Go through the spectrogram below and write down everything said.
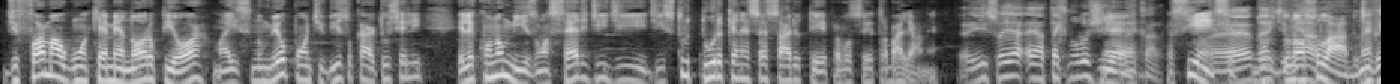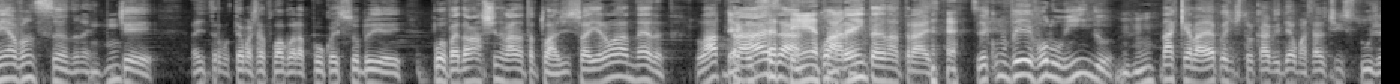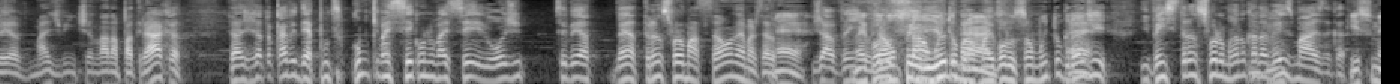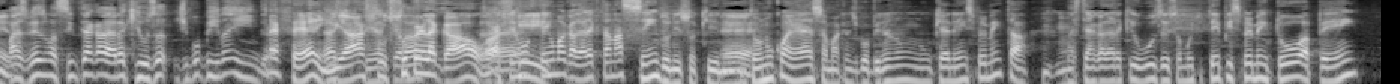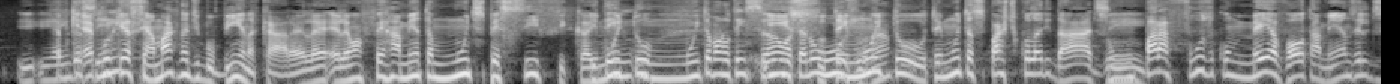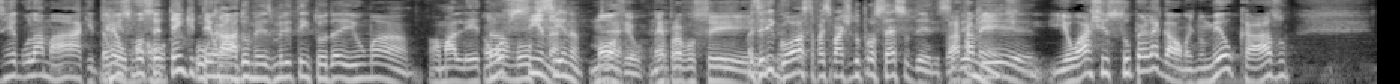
de forma alguma que é menor ou pior, mas no meu ponto de vista o cartucho ele, ele economiza uma série de, de, de estrutura que é necessário ter para você trabalhar, né? É, Isso aí é, é a tecnologia, É. né, cara? A ciência É, do, né, do que vem nosso a- lado, Que né? vem avançando, né? Uhum. Porque a gente, até o Marcelo falou agora há pouco aí sobre, pô, vai dar uma chinelada na tatuagem. Isso aí era uma, né, Lá atrás, 70, há 40 anos atrás. Você vê como veio evoluindo. Uhum. Naquela época a gente trocava ideia, o Marcelo tinha estúdio aí há mais de 20 anos lá na Patriarca. Já, a gente já trocava ideia, putz, como que vai ser, como não vai ser? E hoje você vê a, né, a transformação, né, Marcelo? É. Já vem Uma já um período, uma, uma. É. evolução muito grande e vem se transformando cada vez mais, né, cara? Isso mesmo. Mas mesmo assim tem a galera que usa de bobina ainda. Preferem É, que e tem acho aquela- super legal. É, acho Tem, que... tem uma galera que tá nascendo nisso aqui, né? É. Então não conhece a máquina de bobina, não, não quer nem experimentar. Uhum. Mas tem a galera que usa isso há muito tempo e experimentou a PEN e, e É porque, assim... é porque, assim, a máquina de bobina, cara, ela é, ela é uma ferramenta muito específica e, e tem muito. muita manutenção Isso, até no uso, tem né? muito, tem muitas particularidades. Sim. Um parafuso com meia volta a menos, ele desregula a máquina. Então, É, isso o- você o- tem que ter o uma, Cado mesmo, ele tem toda aí uma, uma maleta, uma oficina, É. móvel, né, para você. Mas ele gosta, faz parte do processo dele. Exatamente. que- E eu acho isso super legal, mas no meu caso,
